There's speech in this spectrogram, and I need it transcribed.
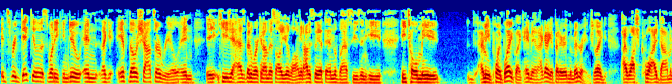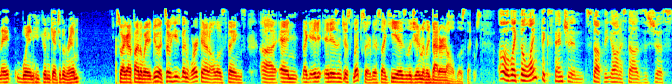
it's ridiculous what he can do and like if those shots are real and he has been working on this all year long and obviously at the end of last season he he told me I mean, point blank, like, hey man, I gotta get better in the mid range. Like, I watched Kawhi dominate when he couldn't get to the rim, so I gotta find a way to do it. So he's been working on all those things, uh, and like, it it isn't just lip service. Like, he is legitimately better at all of those things. Oh, like the length extension stuff that Giannis does is just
